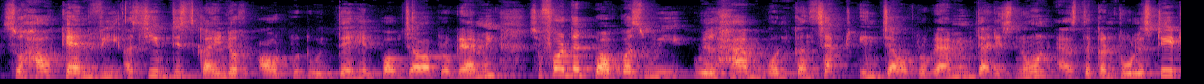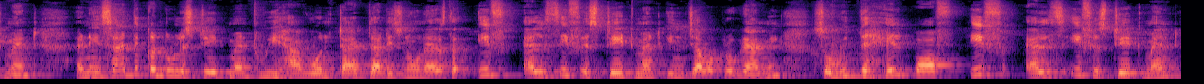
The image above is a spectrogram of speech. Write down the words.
So how can we achieve this kind of output with the help of java programming? So for that purpose we will have one concept in java programming that is known as the control statement. And inside the control statement we have one type that is known as the if else if statement in java programming programming. So with the help of if else if statement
